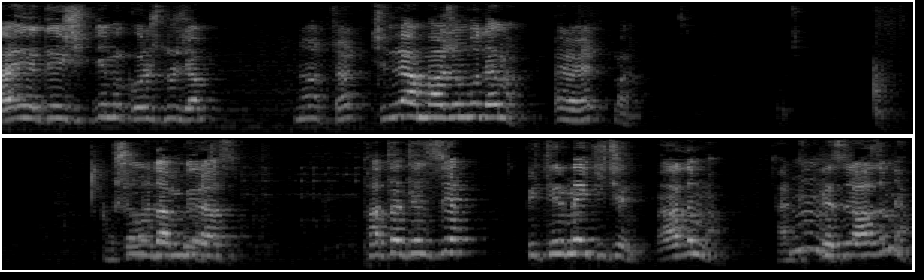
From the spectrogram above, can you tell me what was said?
Ben yine değişikliğimi konuşturacağım. Ne yapacak? Şimdi lahmacun bu değil mi? Evet. Bak. Şuradan biraz patatesi bitirmek için. Anladın mı? Yani Hmm. bitmesi lazım ya.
